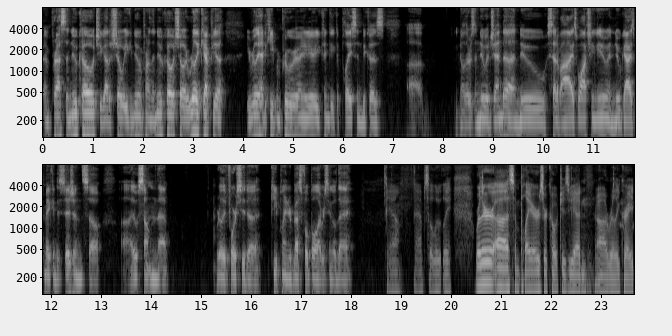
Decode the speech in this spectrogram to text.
impress the new coach. You got to show what you can do in front of the new coach. So it really kept you. You really had to keep improving every year. You couldn't get complacent because. Uh, you know, there's a new agenda, a new set of eyes watching you, and new guys making decisions. So uh, it was something that really forced you to keep playing your best football every single day. Yeah, absolutely. Were there uh, some players or coaches you had uh, really great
